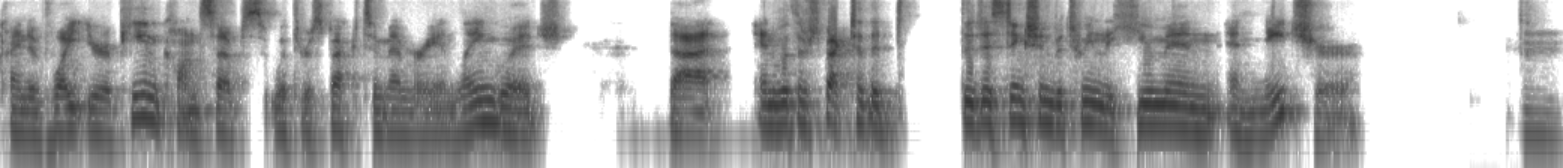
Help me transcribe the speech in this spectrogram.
kind of white european concepts with respect to memory and language that and with respect to the the distinction between the human and nature mm.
